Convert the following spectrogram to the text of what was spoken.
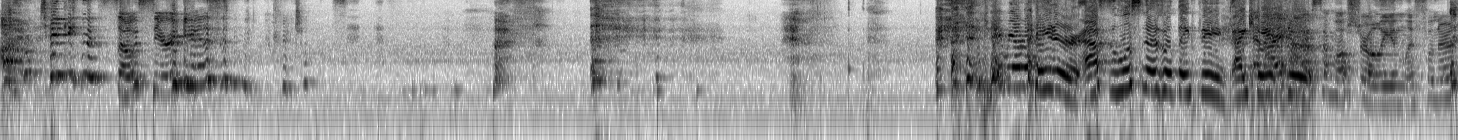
I'm taking this so serious. Maybe I'm a hater. Ask the listeners what they think. I can't and I do have it. some Australian listeners.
